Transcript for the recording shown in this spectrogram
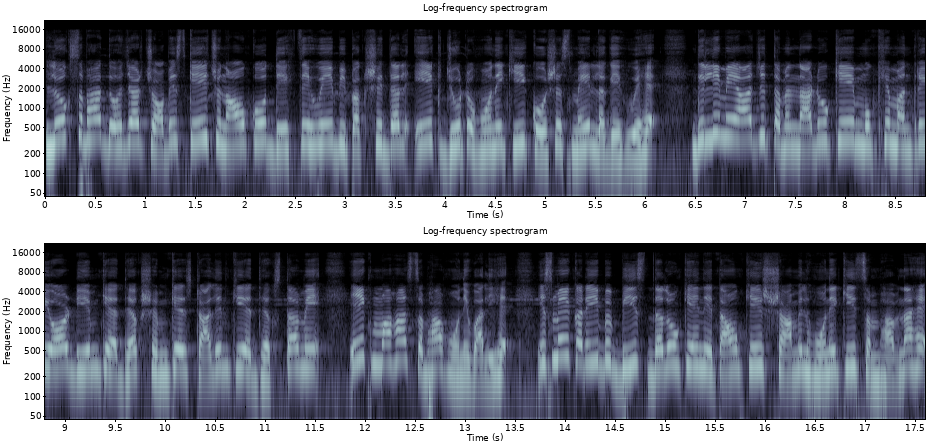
लोकसभा 2024 के चुनाव को देखते हुए विपक्षी दल एकजुट होने की कोशिश में लगे हुए हैं। दिल्ली में आज तमिलनाडु के मुख्यमंत्री और डीएम के अध्यक्ष एम के स्टालिन की अध्यक्षता में एक महासभा होने वाली है। इसमें करीब 20 दलों के नेताओं के शामिल होने की संभावना है।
